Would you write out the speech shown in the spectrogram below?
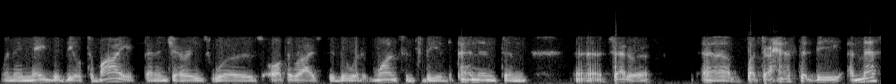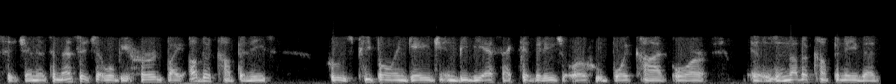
when they made the deal to buy Ben and Jerry's was authorized to do what it wants and to be independent and uh, et cetera. Uh, but there has to be a message, and it's a message that will be heard by other companies whose people engage in BDS activities or who boycott or is another company that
